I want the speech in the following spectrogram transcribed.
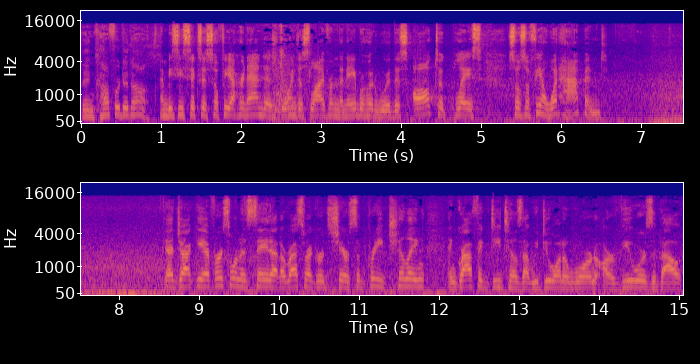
then covered it up. NBC6's Sofia Hernandez joins us live from the neighborhood where this all took place. So, Sofia, what happened? Yeah, Jackie, I first want to say that arrest records share some pretty chilling and graphic details that we do want to warn our viewers about.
